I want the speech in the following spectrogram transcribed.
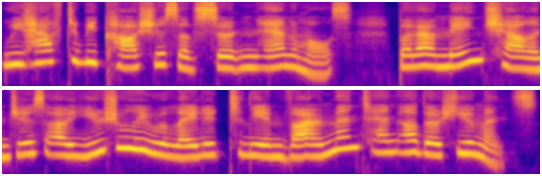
We have to be cautious of certain animals, but our main challenges are usually related to the environment and other humans.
